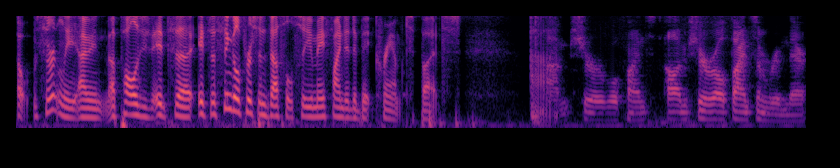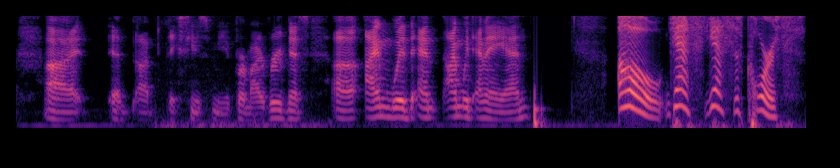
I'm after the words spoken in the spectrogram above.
Oh, certainly. I mean, apologies. It's a it's a single person vessel, so you may find it a bit cramped, but I'm sure we'll find. I'm sure we'll find some room there. Uh, uh, excuse me for my rudeness. Uh, I'm with M- I'm with MAN. Oh, yes, yes, of course.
